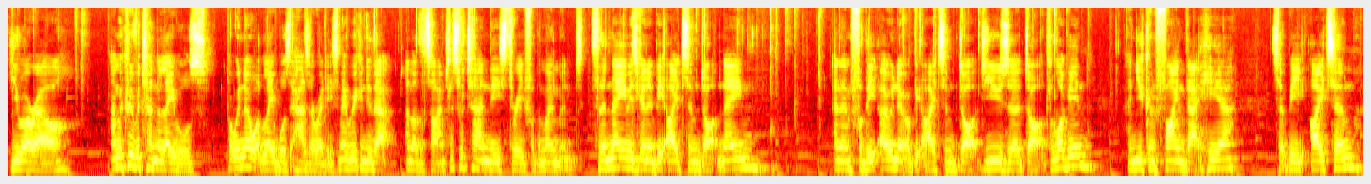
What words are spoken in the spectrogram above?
URL, and we could return the labels but we know what labels it has already, so maybe we can do that another time. So let's return these three for the moment. So the name is going to be item.name, and then for the owner it'll be item.user.login, and you can find that here. So it'll be item,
